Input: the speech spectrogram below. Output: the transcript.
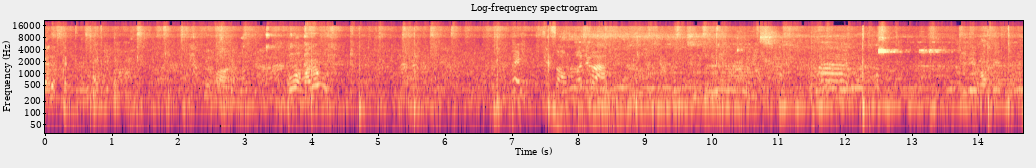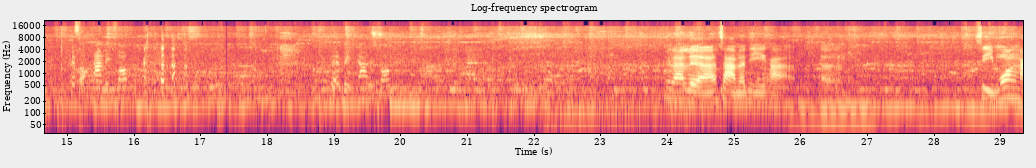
がるってくらい。โอ้ออกมาแล้วเฮ้ยสองล้วนดีกว่า ดีดีพร้อมดีเฮ้ยสองข้างหนึ่งฟองเฮ้ยเบรกย่างหนึ่งฟองเวลาเหลือสามนาทีค่ะ เออ สีม่วงน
